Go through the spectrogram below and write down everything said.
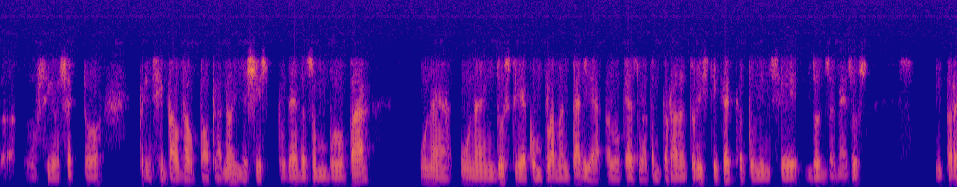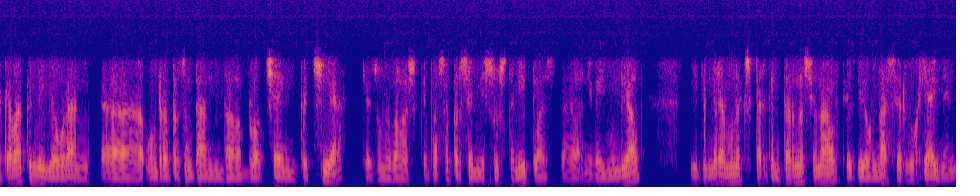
la, o sigui, el sector principal del poble, no? I així poder desenvolupar una, una indústria complementària a lo que és la temporada turística que puguin ser 12 mesos. I per acabar també hi haurà eh, un representant de la blockchain de Chia, que és una de les que passa per ser més sostenibles a nivell mundial, i tindrem un expert internacional que es diu Nasser Luhiainen,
